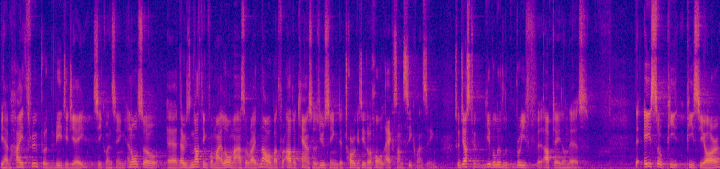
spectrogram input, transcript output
You have high throughput VDJ sequencing. And also, uh, there is nothing for myeloma as of right now, but for other cancers using the targeted or whole exome sequencing. So just to give a little brief uh, update on this. The ASO PCR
